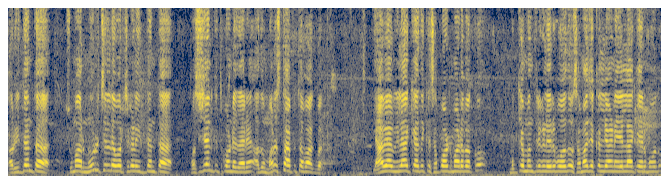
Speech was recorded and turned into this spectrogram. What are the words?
ಅವ್ರು ಇದ್ದಂಥ ಸುಮಾರು ನೂರು ಚಿಲ್ಲರೆ ವರ್ಷಗಳು ಇದ್ದಂಥ ಪೊಸಿಷನ್ ಕಿತ್ಕೊಂಡಿದ್ದಾರೆ, ಅದು ಮರುಸ್ಥಾಪಿತವಾಗಬೇಕು. ಯಾವ್ಯಾವ ಇಲಾಖೆ ಅದಕ್ಕೆ ಸಪೋರ್ಟ್ ಮಾಡಬೇಕು? ಮುಖ್ಯಮಂತ್ರಿಗಳಿರ್ಬೋದು, ಸಮಾಜ ಕಲ್ಯಾಣ ಇಲಾಖೆ ಇರ್ಬೋದು,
